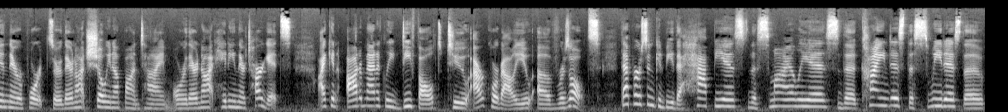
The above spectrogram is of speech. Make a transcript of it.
in their reports or they're not showing up on time or they're not hitting their targets, I can automatically default to our core value of results. That person could be the happiest, the smiliest, the kindest, the sweetest, the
